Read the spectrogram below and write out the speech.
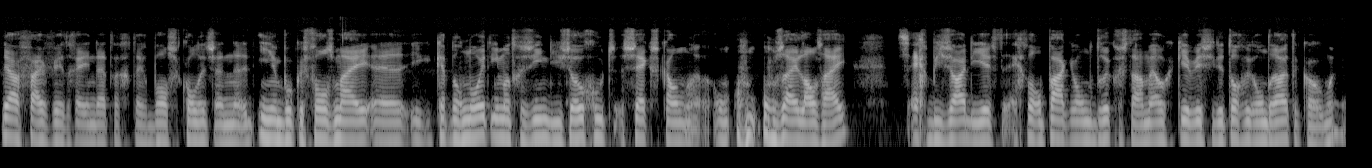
Ja, 45-31 tegen Boston College. En uh, Ian Book is volgens mij... ik heb nog nooit iemand gezien die zo goed seks kan om, om, omzeilen als hij. Het is echt bizar. Die heeft echt wel een paar keer onder druk gestaan. Maar elke keer wist hij er toch weer onderuit te komen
